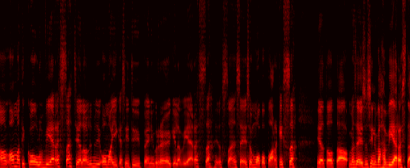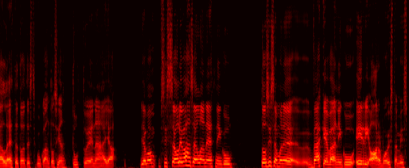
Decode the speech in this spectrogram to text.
ammattikoulun vieressä. Et siellä oli oma-ikäisiä tyyppejä niin röökillä vieressä, jossain seison mopoparkissa. Ja tota, mä seisosin vähän vieressä tälle, että toivottavasti kukaan tosiaan tuttu ei näe. Ja, ja mä, siis se oli vähän sellainen, että niinku, tosi semmoinen väkevä niinku eriarvoistamis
